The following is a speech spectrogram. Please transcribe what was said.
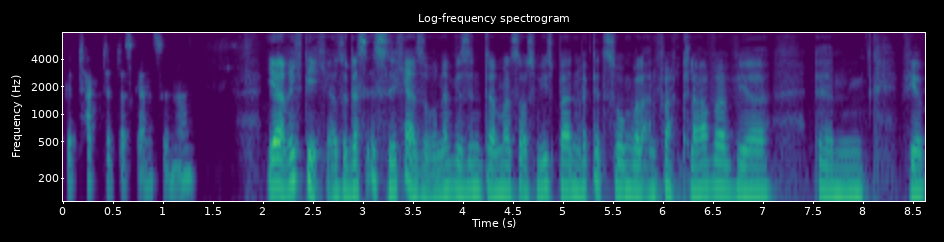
getaktet, das Ganze. Ne? Ja, richtig. Also das ist sicher so. Ne? Wir sind damals aus Wiesbaden weggezogen, weil einfach klar war, wir ähm, wir,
